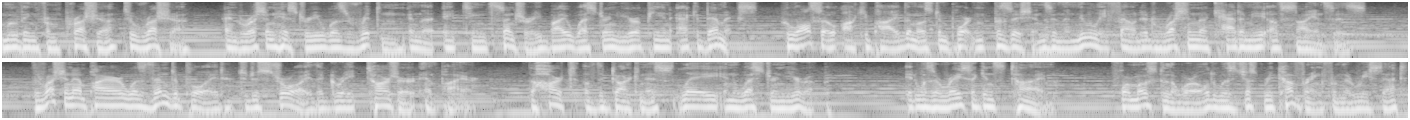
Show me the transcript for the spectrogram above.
moving from Prussia to Russia, and Russian history was written in the 18th century by Western European academics, who also occupied the most important positions in the newly founded Russian Academy of Sciences. The Russian Empire was then deployed to destroy the Great Tartar Empire. The heart of the darkness lay in Western Europe. It was a race against time, for most of the world was just recovering from the reset,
